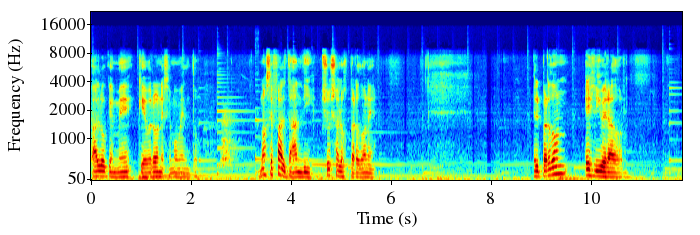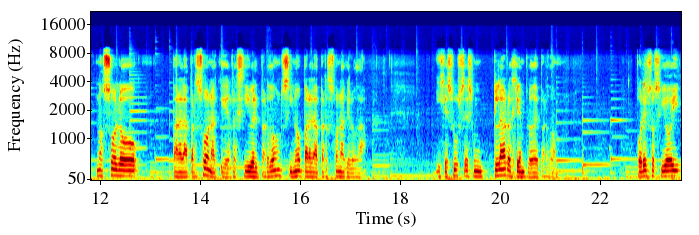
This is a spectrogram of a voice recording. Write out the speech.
algo que me quebró en ese momento. No hace falta, Andy, yo ya los perdoné. El perdón es liberador, no solo para la persona que recibe el perdón, sino para la persona que lo da. Y Jesús es un claro ejemplo de perdón. Por eso si hoy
